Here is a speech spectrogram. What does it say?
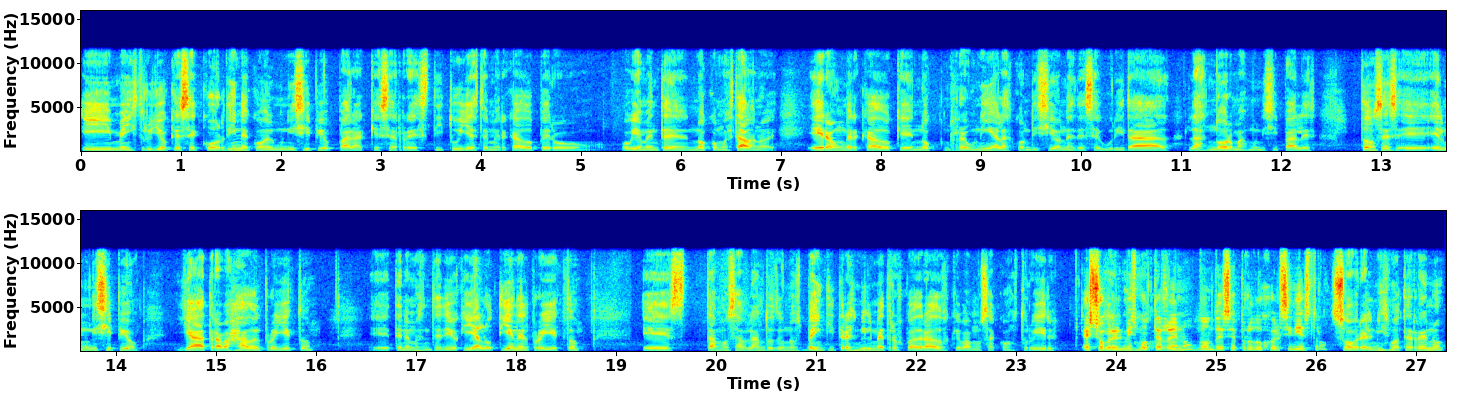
y me instruyó que se coordine con el municipio para que se restituya este mercado, pero obviamente no como estaba. ¿no? Era un mercado que no reunía las condiciones de seguridad, las normas municipales. Entonces eh, el municipio ya ha trabajado el proyecto, eh, tenemos entendido que ya lo tiene el proyecto, estamos hablando de unos 23 mil metros cuadrados que vamos a construir. ¿Es sobre el mismo terreno donde se produjo el siniestro? Sobre el mismo terreno,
